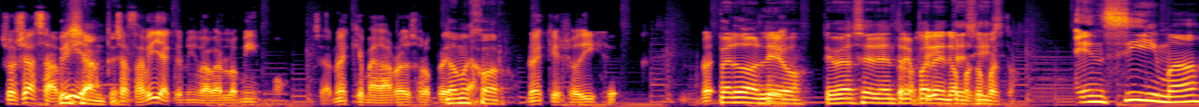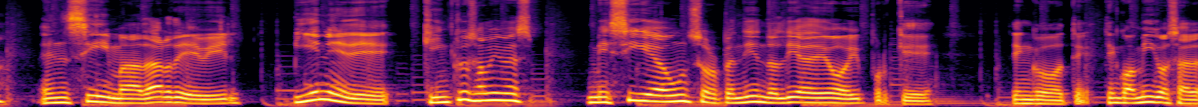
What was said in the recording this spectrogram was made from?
Yo ya sabía, Brillante. ya sabía que no iba a ver lo mismo. O sea, no es que me agarró de sorpresa. Lo mejor. No es que yo dije. no- Perdón. Leo, te voy a hacer entre Sí, no, por paréntesis. supuesto. encima, encima, Daredevil viene de. que incluso a mí me, me sigue aún sorprendiendo el día de hoy, porque tengo, te- tengo amigos a,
